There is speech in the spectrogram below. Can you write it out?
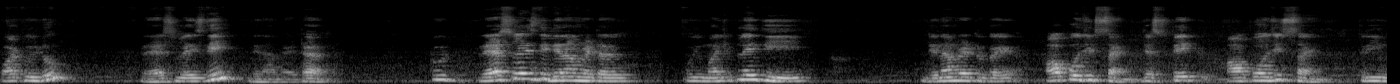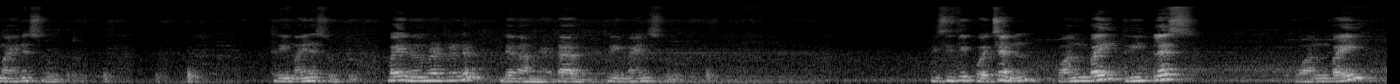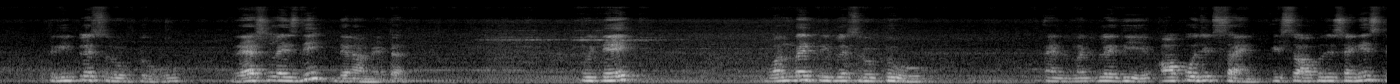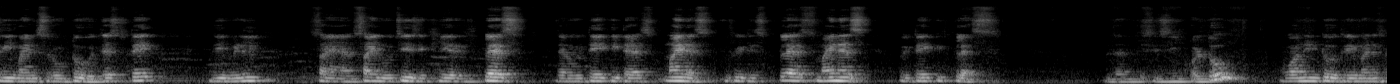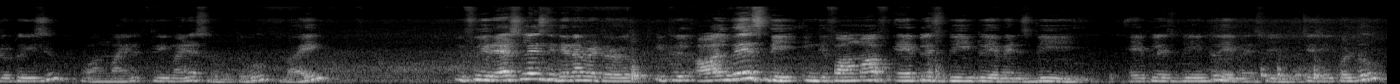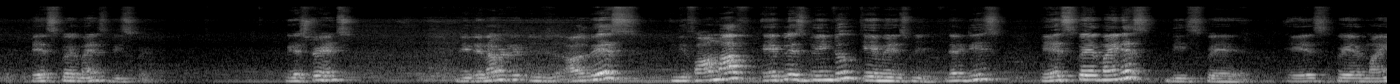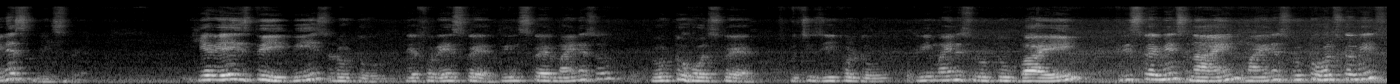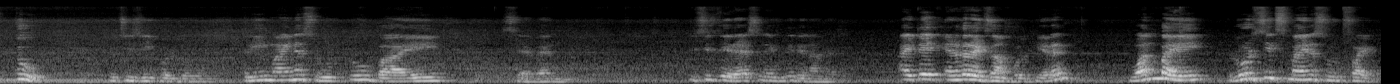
what we do? Rationalize the denominator. To rationalize the denominator, we multiply the denominator by opposite sign. Just take opposite sign 3 minus root 3 minus root 2 by numerator and denominator 3 minus root 2. This is the question 1 by 3 plus 1 by 3 plus root 2 rationalize the denominator. We take 1 by 3 plus root 2 and multiply the opposite sign. Its opposite sign is 3 minus root 2. Just take the middle sign, uh, sign which is here is plus. Then we take it as minus. If it is plus minus, we take it plus. Then this is equal to 1 into 3 minus root 2 is 1 minus 3 minus root 2 by if we rationalize the denominator, it will always be in the form of a plus b into a minus b. a plus b into a minus b, which is equal to a square minus b square. Dear students, the denominator is always in the form of a plus b into a minus b. Then it is a square minus b square. a square minus b square. Here a is 3, b is root 2. Therefore a square, 3 square minus 2. root 2 whole square which is equal to 3 minus root 2 by 3 square means 9 minus root 2 whole square means 2 which is equal to 3 minus root 2 by 7. This is the rational in the denominator. I take another example here. 1 by root 6 minus root 5.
